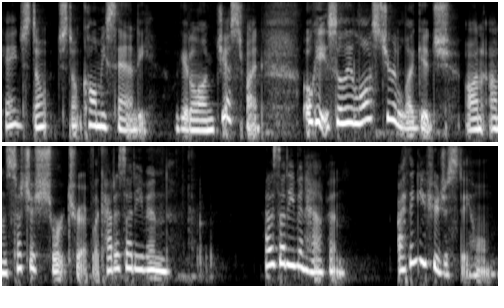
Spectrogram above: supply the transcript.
Okay, just don't just don't call me Sandy. We'll get along just fine." Okay, so they lost your luggage on on such a short trip. Like, how does that even? How does that even happen? I think you should just stay home.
